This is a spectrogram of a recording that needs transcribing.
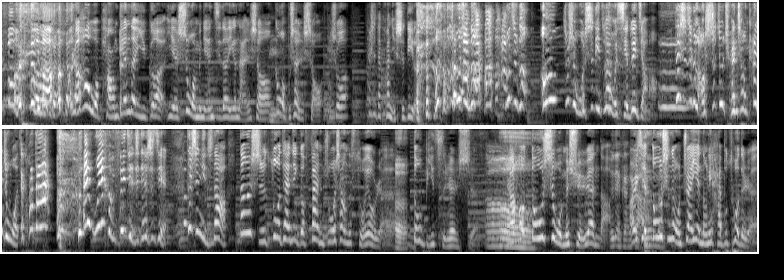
放肆了。然后我旁边的一个也是我们年级的一个男生，跟我不是很熟，他说。他是在夸你师弟了，我整个，我整个，哦，就是我师弟坐在我斜对角，但是这个老师就全程看着我在夸他，哎，我也很费解这件事情。但是你知道，当时坐在那个饭桌上的所有人，都彼此认识，然后都是我们学院的，有点尴尬，而且都是那种专业能力还不错的人。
